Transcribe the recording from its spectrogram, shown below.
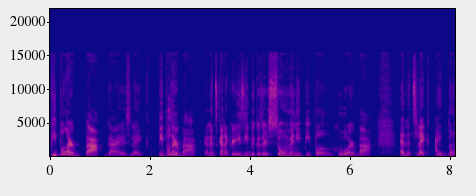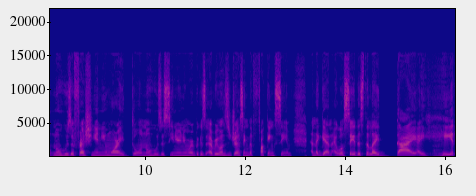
people are back, guys. Like people are back. And it's kind of crazy because there's so many people who are back. And it's like I don't know who's a freshie anymore. I don't know who's a senior anymore because everyone's dressing the fucking same. And again, I will say this till I die. I hate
